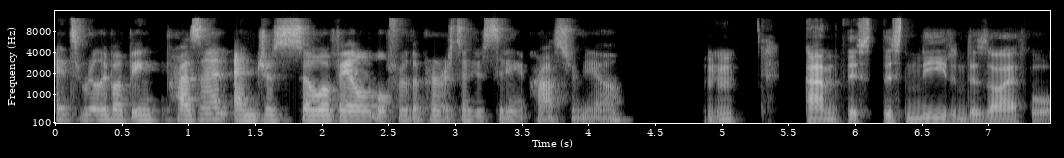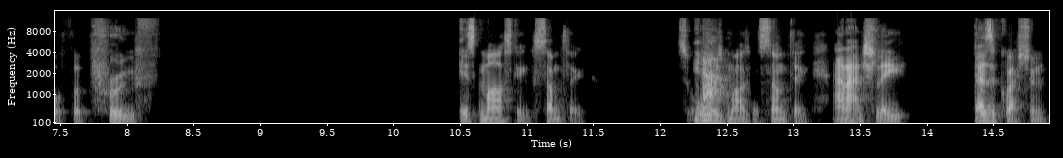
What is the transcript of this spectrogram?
it's really about being present and just so available for the person who's sitting across from you. Mm-hmm. And this this need and desire for for proof is masking something. It's yeah. always masking something. And actually, there's a question:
